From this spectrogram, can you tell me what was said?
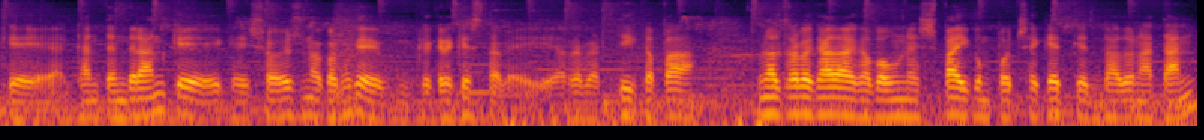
que, que entendran que, que això és una cosa que, que crec que està bé i revertir cap a una altra vegada cap a un espai com pot ser aquest que et va donar tant,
